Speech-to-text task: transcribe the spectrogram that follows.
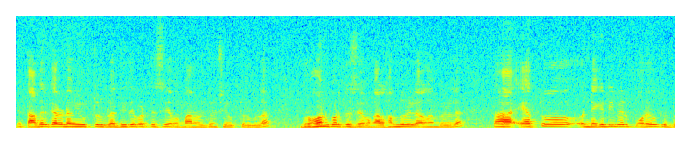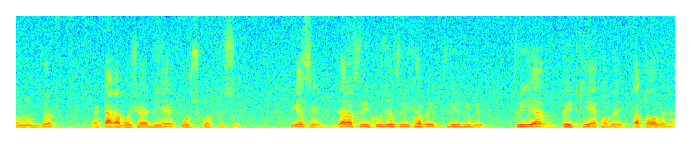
যে তাদের কারণে আমি উত্তরগুলো দিতে পারতেছি এবং মানুষজন সেই উত্তরগুলা গ্রহণ করতেছে এবং আলহামদুলিল্লাহ আলহামদুলিল্লাহ। তা এত নেগেটিভের পরেও কিন্তু লোকজন টাকা পয়সা দিয়ে কোর্স করতেছে। ঠিক আছে? যারা ফ্রি খুঁজে ফ্রি খাবে ফ্রি নিবে। ফ্রি আর পেট কি এক হবে? তা তো হবে না।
